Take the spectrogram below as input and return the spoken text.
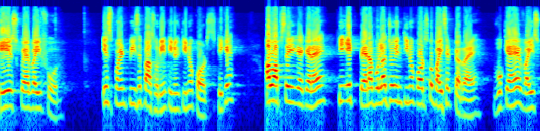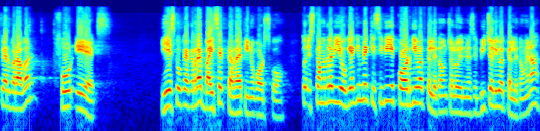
a square by four. इस पॉइंट पी से पास हो रही है तीनों तीनों कॉर्ड्स, ठीक है? अब आपसे ये क्या कह रहा है कि एक पैराबोला जो इन तीनों कॉर्ड्स को बाइसेक्ट कर रहा है, वो क्या है? वाई स्क्वायर बराबर फोर ए एक्स ये इसको क्या कर रहा है? बाइसेक्ट कर रहा है तीनों कॉर्ड्स को। तो इसका मतलब ये हो गया कि मैं किसी भी एक कॉर्ड की बात कर लेता हूँ, चलो इनमें से बीच वाली बात कर लेता हूँ ना?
